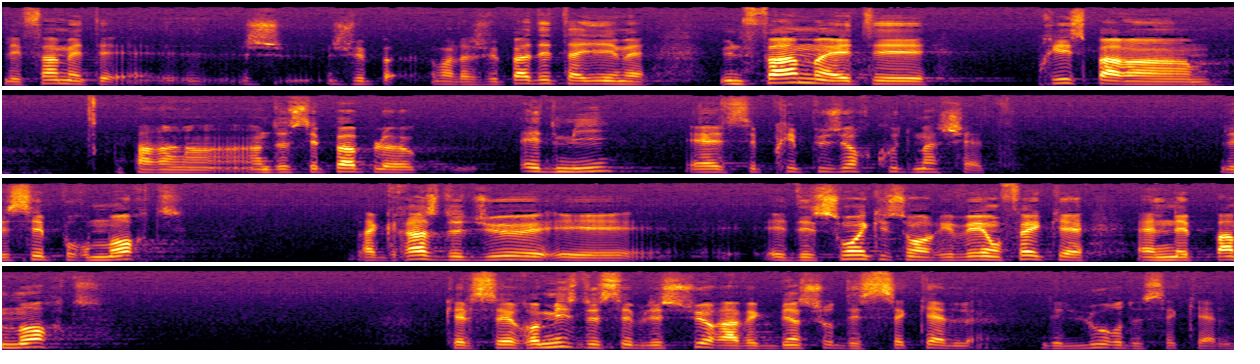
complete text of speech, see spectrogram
Les femmes étaient. Je ne vais pas détailler, mais une femme a été prise par un, par un, de ces peuples ennemis et elle s'est pris plusieurs coups de machette. Laissée pour morte, la grâce de Dieu et, et des soins qui sont arrivés ont fait qu'elle n'est pas morte, qu'elle s'est remise de ses blessures avec bien sûr des séquelles, des lourdes séquelles.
